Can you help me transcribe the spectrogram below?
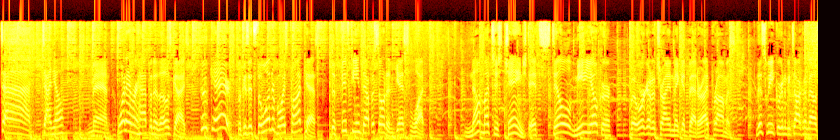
Dan, Daniel, man, whatever happened to those guys? Who cares? Because it's the Wonder Boys podcast, the 15th episode, and guess what? Not much has changed. It's still mediocre, but we're going to try and make it better, I promise. This week, we're going to be talking about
